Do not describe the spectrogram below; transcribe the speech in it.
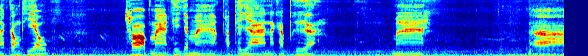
นักท่องเที่ยวชอบมากที่จะมาพัทยานะครับ เพื่อมาอา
